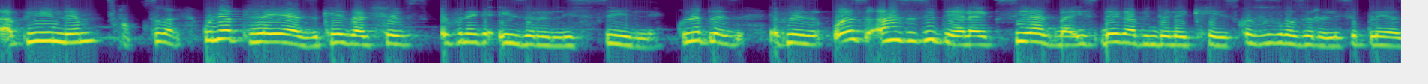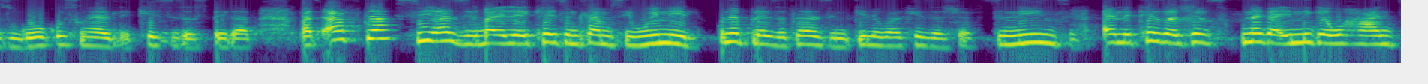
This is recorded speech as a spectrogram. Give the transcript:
aphinde so kune players Kaizer Chiefs efuneka izireleasile. Kune players efuneka angasisithi like siyazi ba isibeka up into le case because usikwazi release players ngoku singayazi le case izosibeka up. But after siyazi ba le case mhlawumbe siwinile, kune players efuneka zimkile kwa Kaizer Chiefs. Sininzi. And Kaizer Chiefs funeka uhunt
